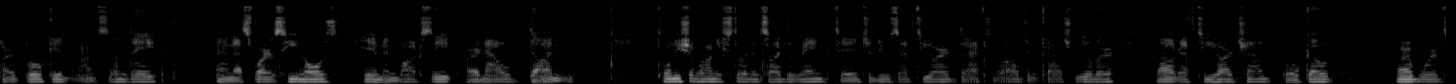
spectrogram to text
heartbroken on Sunday, and as far as he knows, him and Moxley are now done. Tony Schiavone stood inside the ring to introduce FTR. Dax Wilder, Cash Wheeler, loud FTR chant broke out. Harwood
